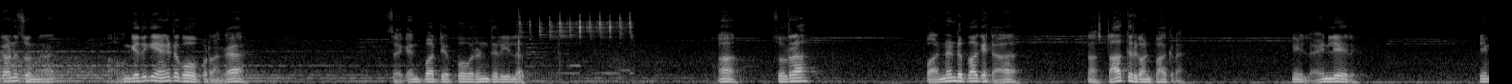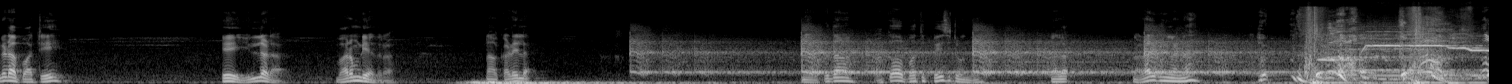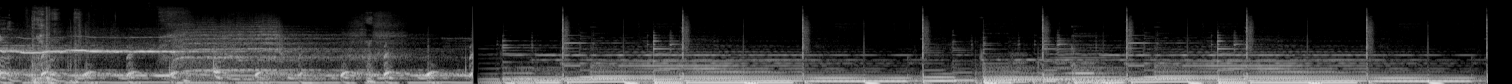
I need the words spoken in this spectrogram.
தெரிஞ்ச சொன்னேன். அவங்க எதுக்கு என்கிட்ட கோவப்படுறாங்க? செகண்ட் பார்ட் எப்போ வரும்னு தெரியல. ஆ சொல்றா. பன்னெண்டு பாக்கெட்டா? நான் ஸ்டாக் இருக்கான்னு பார்க்குறேன் நீ லைன்லேயே இரு. எங்கடா பாட்டி? ஏய் இல்லைடா. வர முடியாதுடா. நான் கடையில். நான் இப்போ தான் அக்காவை பார்த்து பேசிட்டு வந்தேன். நல்லா நல்லா இருக்கீங்களாண்ணா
